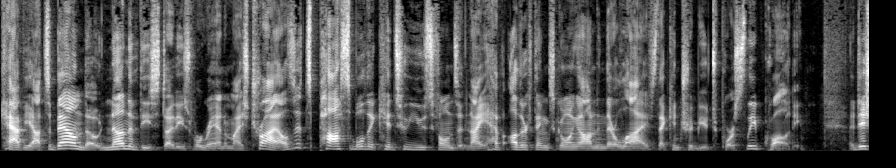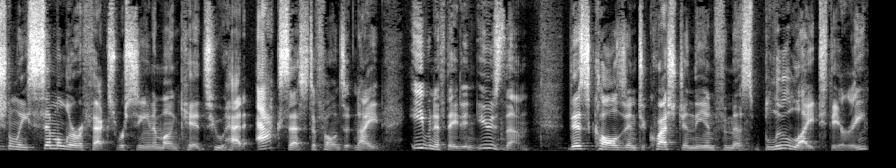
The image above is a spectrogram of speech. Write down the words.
Caveats abound, though. None of these studies were randomized trials. It's possible that kids who use phones at night have other things going on in their lives that contribute to poor sleep quality. Additionally, similar effects were seen among kids who had access to phones at night, even if they didn't use them. This calls into question the infamous blue light theory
